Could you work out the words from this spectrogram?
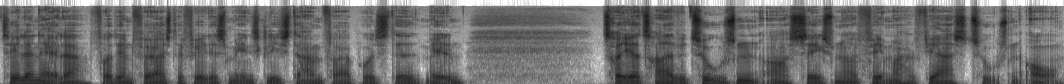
til en alder for den første fælles menneskelige stamfar på et sted mellem 33.000 og 675.000 år.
